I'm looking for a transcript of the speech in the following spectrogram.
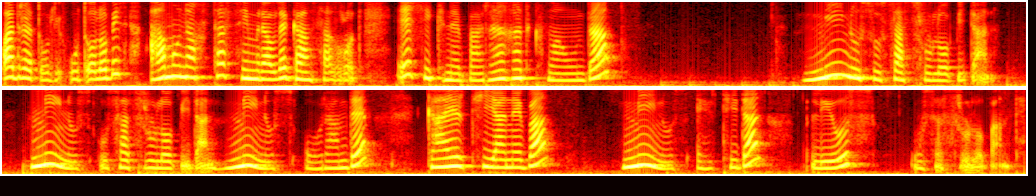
კვადრატული უტოლობის ამონახსთა სიმრავლე განსაზღვროთ. ეს იქნება რაღა თქმა უნდა მინუს უსასრულობიდან მინუს უსასრულობიდან მინუს 2-მდე გაერთიანება -1-დან პლუს უსასრულობამდე.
